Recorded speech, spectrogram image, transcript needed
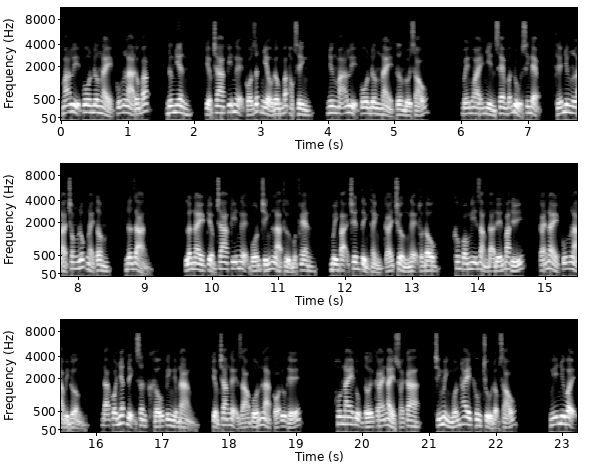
Mã lụy cô nương này cũng là đông bắc, đương nhiên, kiểm tra kỹ nghệ có rất nhiều đông bắc học sinh, nhưng mã lụy cô nương này tương đối sáu. Bề ngoài nhìn xem vẫn đủ xinh đẹp, thế nhưng là trong lúc này tâm, đơn giản. Lần này kiểm tra kỹ nghệ vốn chính là thử một phen mình tại trên tỉnh thành cái trường nghệ thuật đâu, không có nghĩ rằng đã đến ba thí, cái này cũng là bình thường, đã có nhất định sân khấu kinh nghiệm nàng, kiểm tra nghệ giáo vốn là có ưu thế. Hôm nay đụng tới cái này xoáy ca, chính mình muốn hay không chủ động sáu? Nghĩ như vậy,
